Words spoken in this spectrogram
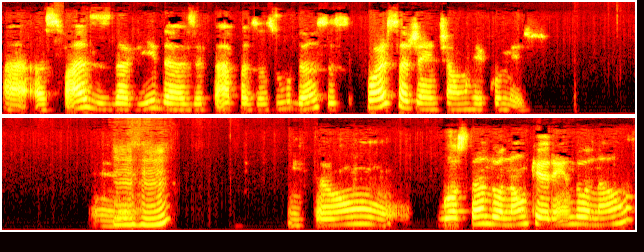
a, as fases da vida, as etapas, as mudanças, força a gente a um recomeço. É, uhum. Então, gostando ou não, querendo ou não,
